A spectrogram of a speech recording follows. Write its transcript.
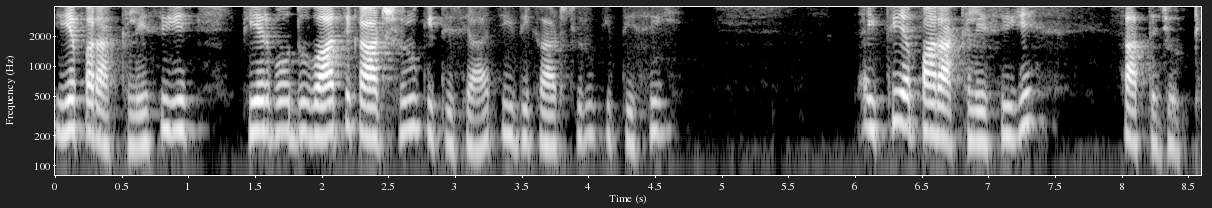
ਇਹ ਆਪਾਂ ਰੱਖ ਲਏ ਸੀਗੇ ਫਿਰ ਉਦੋਂ ਬਾਅਦ ਚ ਕਾਟ ਸ਼ੁਰੂ ਕੀਤੀ ਸੀ ਆਹ ਚੀਜ਼ ਦੀ ਕਾਟ ਸ਼ੁਰੂ ਕੀਤੀ ਸੀਗੀ। ਇੱਥੇ ਆਪਾਂ ਰੱਖ ਲਏ ਸੀਗੇ ਸੱਤ ਜੂਟੇ।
